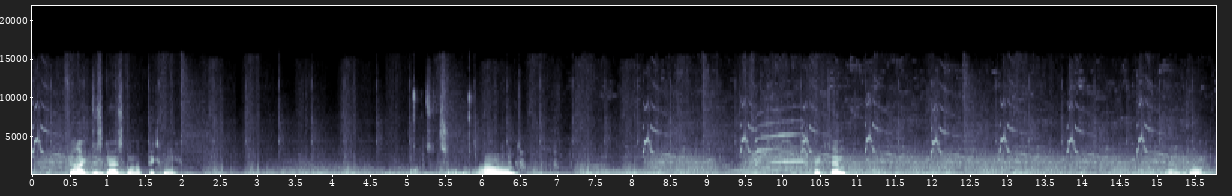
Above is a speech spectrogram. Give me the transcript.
I feel like this guy's gonna pick me. About to turn around. Picked him. There we go.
